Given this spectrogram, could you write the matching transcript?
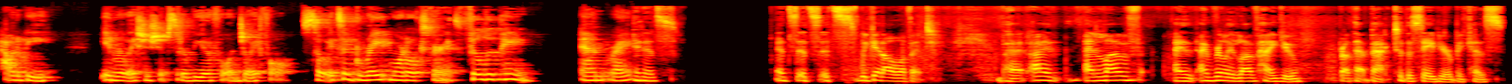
how to be in relationships that are beautiful and joyful. So it's a great mortal experience filled with pain. And right? It is. It's, it's, it's, we get all of it. But I, I love, I, I really love how you brought that back to the Savior because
